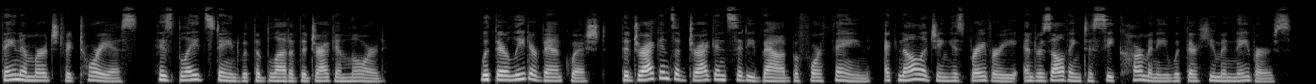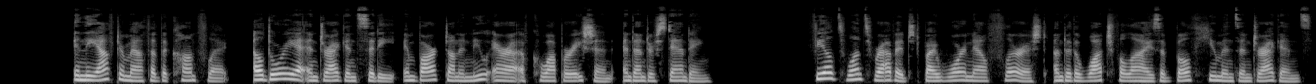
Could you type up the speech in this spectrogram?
Thane emerged victorious, his blade stained with the blood of the Dragon Lord. With their leader vanquished, the dragons of Dragon City bowed before Thane, acknowledging his bravery and resolving to seek harmony with their human neighbors. In the aftermath of the conflict, Eldoria and Dragon City embarked on a new era of cooperation and understanding. Fields once ravaged by war now flourished under the watchful eyes of both humans and dragons,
